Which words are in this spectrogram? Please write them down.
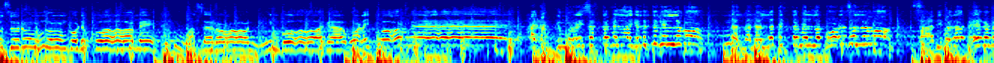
உசுரும் கொடுப்போமே வசரம் நீம்போக உழைப்போமே. அடக்கு முறை சட்டமெல்லாம் எடுத்து நில்லுவோம் நல்ல நல்ல திட்டமெல்லாம் போட சொல்லுவோம். சாதி மத பேதம்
